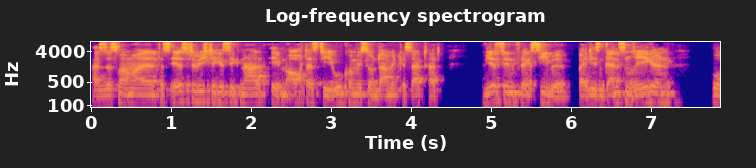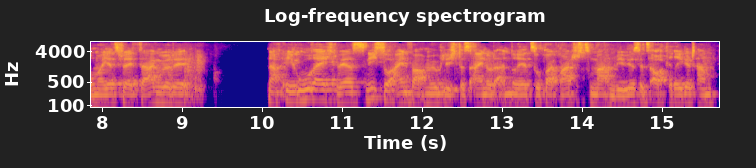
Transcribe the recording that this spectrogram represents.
Also das war mal das erste wichtige Signal, eben auch, dass die EU-Kommission damit gesagt hat, wir sind flexibel bei diesen ganzen Regeln, wo man jetzt vielleicht sagen würde, nach EU-Recht wäre es nicht so einfach möglich, das eine oder andere jetzt so pragmatisch zu machen, wie wir es jetzt auch geregelt haben.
